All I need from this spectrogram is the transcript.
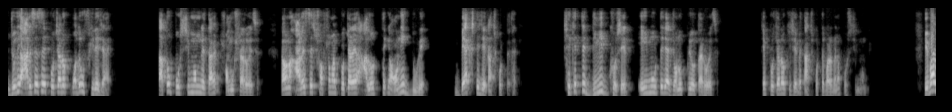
যদি আরএসএস এর প্রচারক পদেও ফিরে যায়, তাতেও পশ্চিমবঙ্গে তার সমস্যা রয়েছে। কারণ আর আরএসএস সবসময় প্রচারের আলোর থেকে অনেক দূরে ব্যাক স্টেজে কাজ করতে থাকে। সেক্ষেত্রে দিলীপ ঘোষের এই মুহূর্তে যা জনপ্রিয়তা রয়েছে, সে প্রচারক হিসেবে কাজ করতে পারবে না পশ্চিমবঙ্গে। এবার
